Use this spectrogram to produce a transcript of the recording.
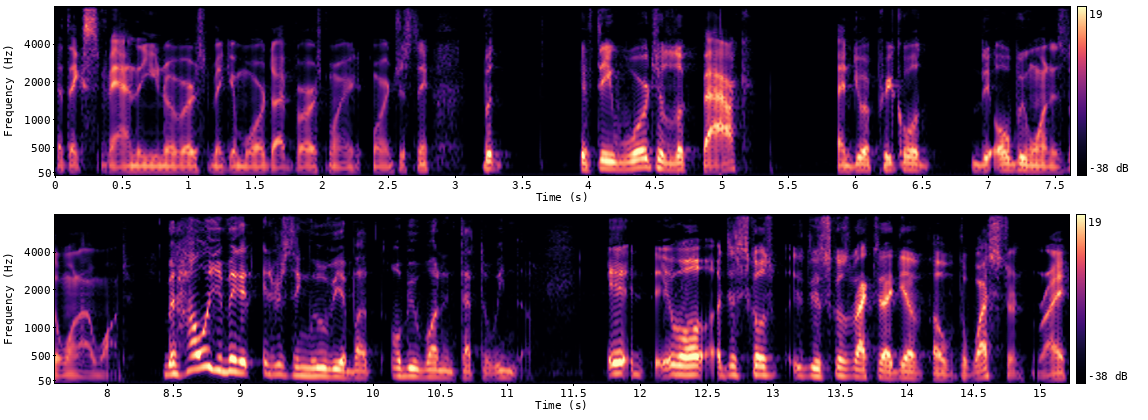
that they expand the universe, make it more diverse, more more interesting. But if they were to look back and do a prequel, the Obi Wan is the one I want. But how would you make an interesting movie about Obi Wan in Tatooine though? It, it well, this goes this goes back to the idea of, of the western, right?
